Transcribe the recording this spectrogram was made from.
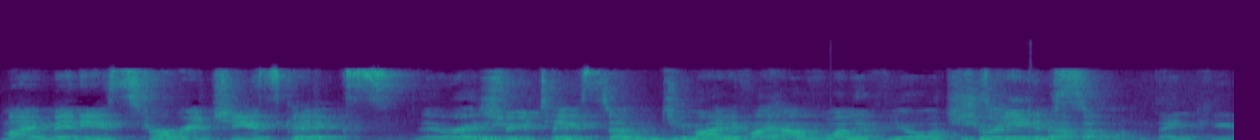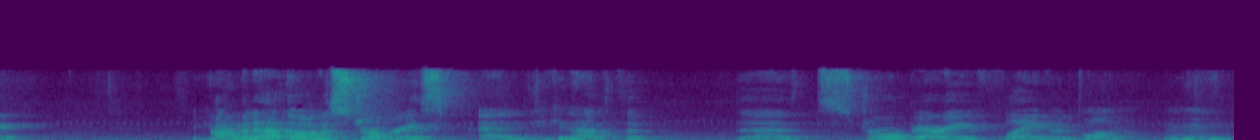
my mini strawberry cheesecakes. They're ready. Should we taste them? Do you mind if I have one of your cheesecakes? Sure, you can have that one. Thank you. You I'm gonna have the one with strawberries, and you can have the the strawberry flavored one. Mhm.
